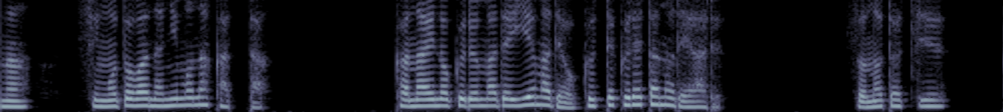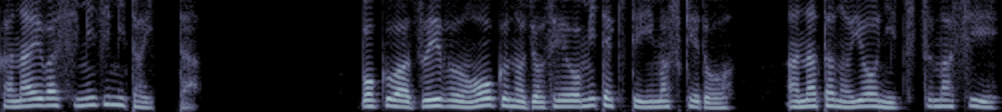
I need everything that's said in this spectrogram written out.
が、仕事は何もなかった。金井の車で家まで送ってくれたのである。その途中、金井はしみじみと言った。僕は随分多くの女性を見てきていますけど、あなたのようにつつましい、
